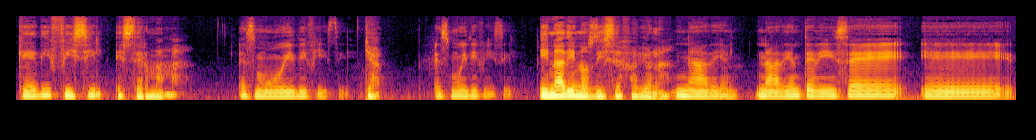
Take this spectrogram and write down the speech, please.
qué difícil es ser mamá. Es muy difícil. Ya. Es muy difícil. Y nadie nos dice, Fabiola. Nadie, nadie te dice eh,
